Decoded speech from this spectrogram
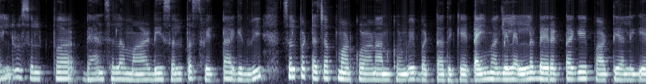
ಎಲ್ಲರೂ ಸ್ವಲ್ಪ ಡ್ಯಾನ್ಸ್ ಎಲ್ಲ ಮಾಡಿ ಸ್ವಲ್ಪ ಸ್ವೆಟ್ ಆಗಿದ್ವಿ. ಸ್ವಲ್ಪ ಟಚ್ ಅಪ್ ಮಾಡ್ಕೊಳ್ಳೋಣ ಅಂದ್ಕೊಂಡ್ವಿ ಬಟ್ ಅದಕ್ಕೆ ಟೈಮ್ ಆಗಲಿಲ್ಲ. ಎಲ್ಲ ಡೈರೆಕ್ಟಾಗಿ ಪಾರ್ಟಿ ಅಲ್ಲಿಗೆ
